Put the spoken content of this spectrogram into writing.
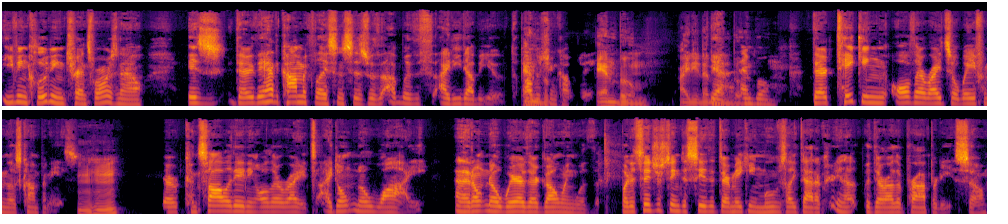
even including Transformers now, is they they had comic licenses with uh, with IDW, the publishing company. And boom, IDW Yeah, and boom. and boom, they're taking all their rights away from those companies. hmm They're consolidating all their rights. I don't know why, and I don't know where they're going with them. But it's interesting to see that they're making moves like that you know, with their other properties. So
